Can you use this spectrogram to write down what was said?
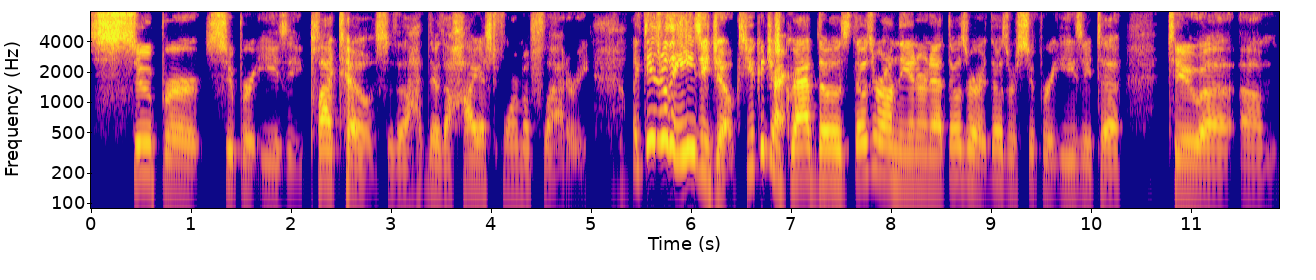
super super easy. Plateaus so the, they're the highest form of flattery. Like these are the easy jokes. You could just Right. grab those those are on the internet. Those are those are super easy to to uh um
